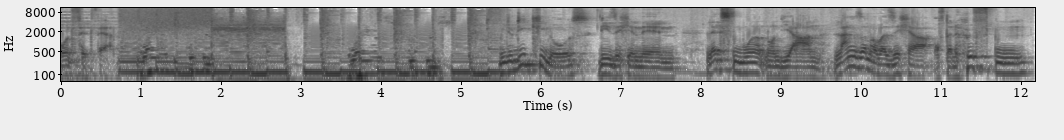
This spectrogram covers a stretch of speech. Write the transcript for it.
und fit werden. Wie du die Kilos, die sich in den letzten Monaten und Jahren langsam aber sicher auf deine Hüften,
